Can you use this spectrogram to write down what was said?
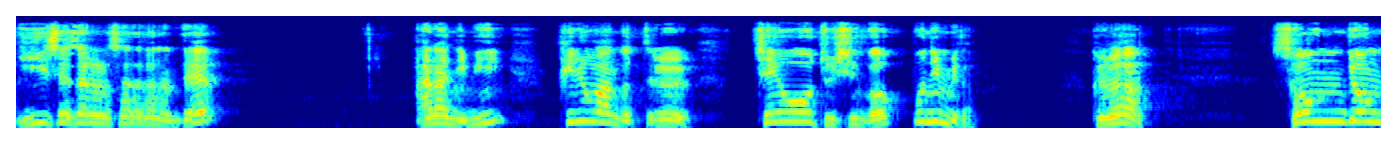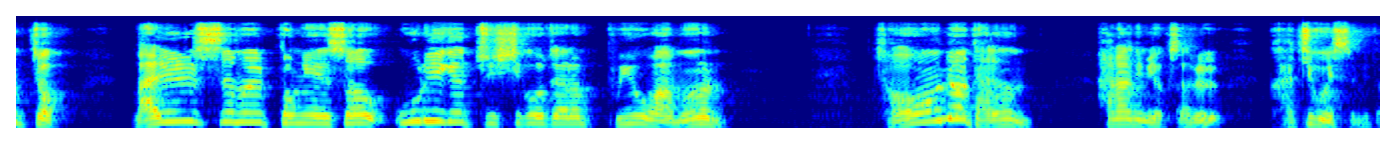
이 세상을 살아가는데 하나님이 필요한 것들을 채워주신 것 뿐입니다. 그러나 성경적 말씀을 통해서 우리에게 주시고자 하는 부요함은 전혀 다른 하나님의 역사를 가지고 있습니다.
